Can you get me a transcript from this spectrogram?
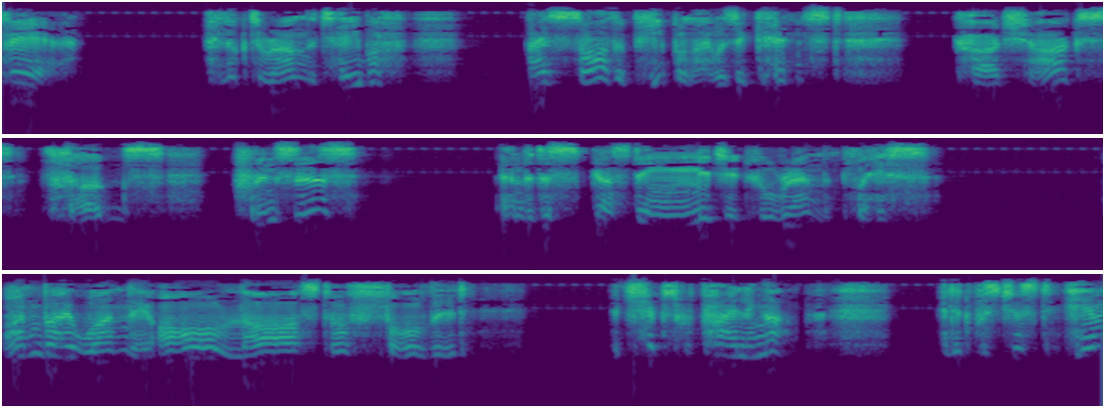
fair. I looked around the table. I saw the people I was against card sharks, thugs, princes, and the disgusting midget who ran the place. One by one, they all lost or folded. The chips were piling up, and it was just him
